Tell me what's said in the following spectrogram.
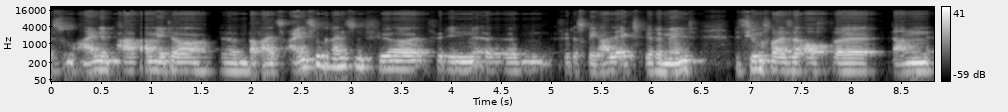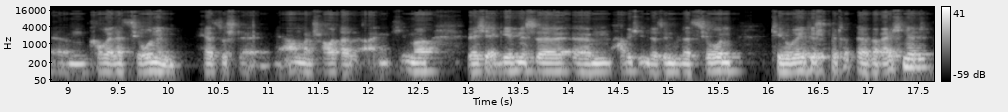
zum einen Parameter äh, bereits einzugrenzen für, für, den, ähm, für das reale Experiment, beziehungsweise auch äh, dann ähm, Korrelationen herzustellen. Ja, man schaut dann eigentlich immer, welche Ergebnisse ähm, habe ich in der Simulation theoretisch äh, berechnet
